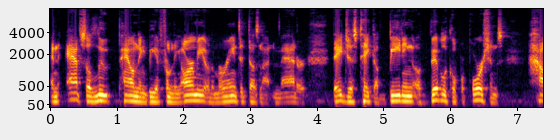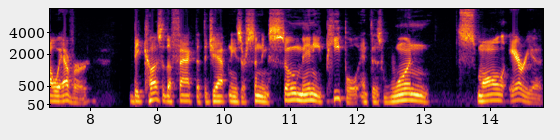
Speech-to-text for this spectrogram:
an absolute pounding, be it from the Army or the Marines, it does not matter. They just take a beating of biblical proportions. However, because of the fact that the Japanese are sending so many people into this one small area,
